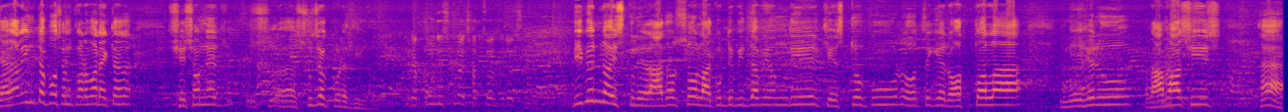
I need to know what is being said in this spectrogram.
গ্যাদারিংটা পছন্দ করবার একটা সেশনের সুযোগ করে দিল বিভিন্ন স্কুলের আদর্শ লাকুটি বিদ্যা মন্দির কেষ্টপুর হচ্ছে গিয়ে রথতলা নেহেরু রামাশিস হ্যাঁ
